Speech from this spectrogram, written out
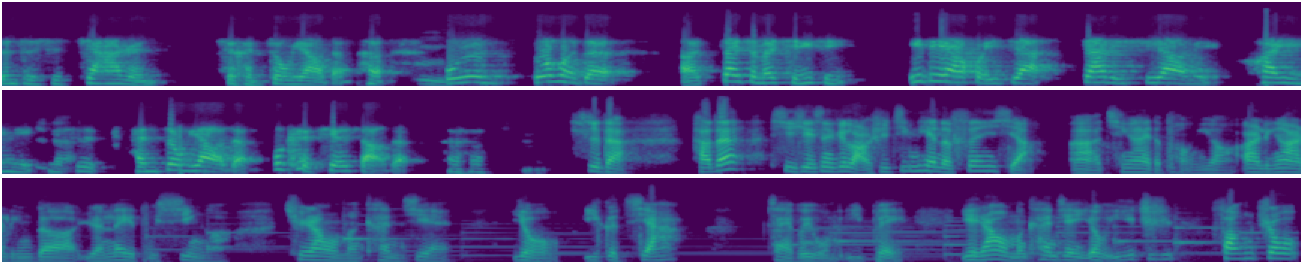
真的是家人是很重要的。嗯，无论多么的啊、呃，在什么情形，一定要回家，家里需要你，欢迎你，你是很重要的，不可缺少的。是的，好的，谢谢森丽老师今天的分享啊，亲爱的朋友，二零二零的人类不幸啊，却让我们看见有一个家在为我们预备。也让我们看见有一只方舟，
